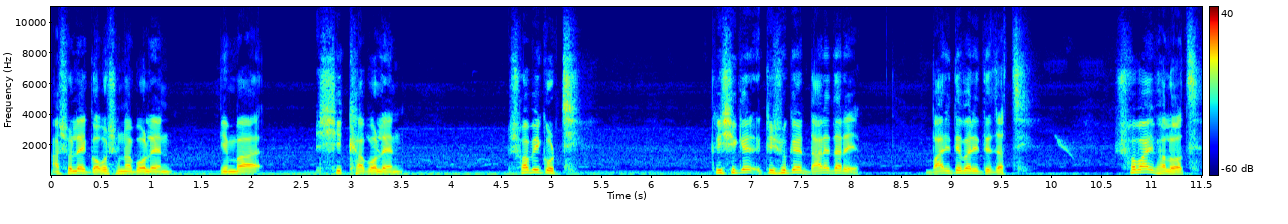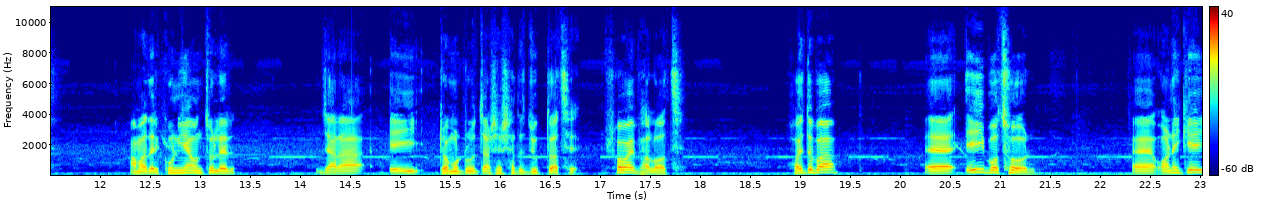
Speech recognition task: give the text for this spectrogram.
আসলে গবেষণা বলেন কিংবা শিক্ষা বলেন সবই করছি। কৃষিকের কৃষকের দ্বারে দ্বারে, বাড়িতে বাড়িতে যাচ্ছি। সবাই ভালো আছে। আমাদের কুনিয়া অঞ্চলের যারা এই টমেটো চাষের সাথে যুক্ত আছে, সবাই ভালো আছে। হয়তোবা এই বছর অনেকেই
